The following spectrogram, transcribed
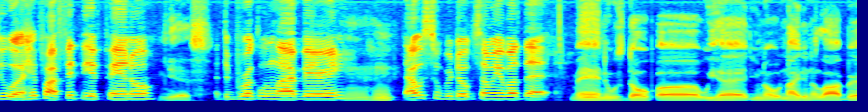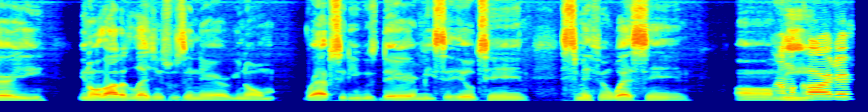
do a hip hop 50th panel Yes. at the Brooklyn Library. hmm That was super dope. Tell me about that. Man, it was dope. Uh, we had you know night in the library. You know, a lot of legends was in there. You know, Rapsody was there. Misa Hylton, Smith and Wesson. Um, Mama me- Carter.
